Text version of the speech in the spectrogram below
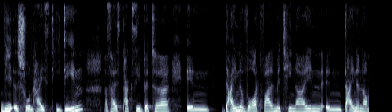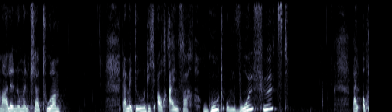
wie es schon heißt, Ideen. Das heißt, pack sie bitte in deine Wortwahl mit hinein, in deine normale Nomenklatur, damit du dich auch einfach gut und wohl fühlst. Weil auch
